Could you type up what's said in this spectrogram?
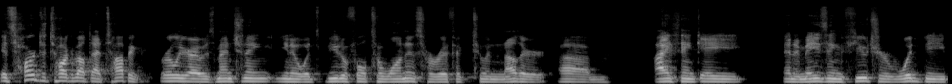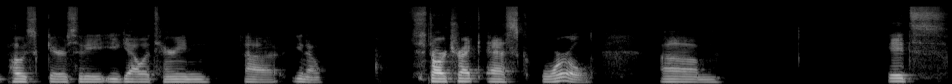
it's hard to talk about that topic. Earlier, I was mentioning, you know, what's beautiful to one is horrific to another. Um, I think a an amazing future would be post scarcity, egalitarian, uh, you know, Star Trek esque world. Um, it's,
